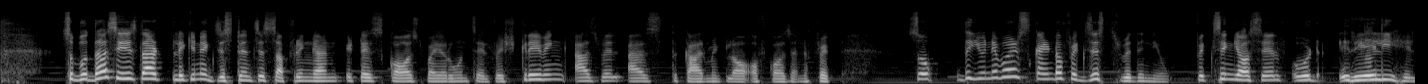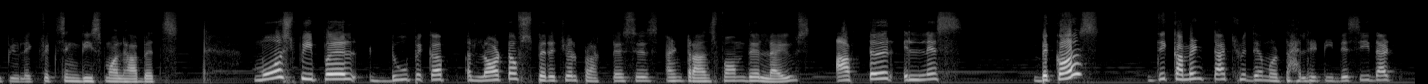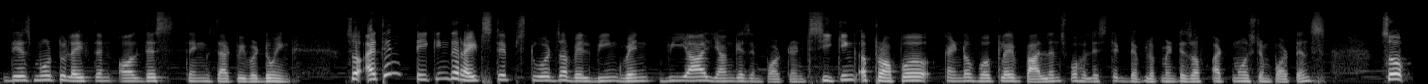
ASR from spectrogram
So buddha says that like you know existence is suffering and it is caused by your own selfish craving as well as the karmic law of cause and effect. So the universe kind of exists within you. Fixing yourself would really help you like fixing these small habits most people do pick up a lot of spiritual practices and transform their lives after illness because they come in touch with their mortality. They see that there's more to life than all these things that we were doing. So i think taking the right steps towards our well-being when we are young is important. Seeking a proper kind of work-life balance for holistic development is of utmost importance. So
